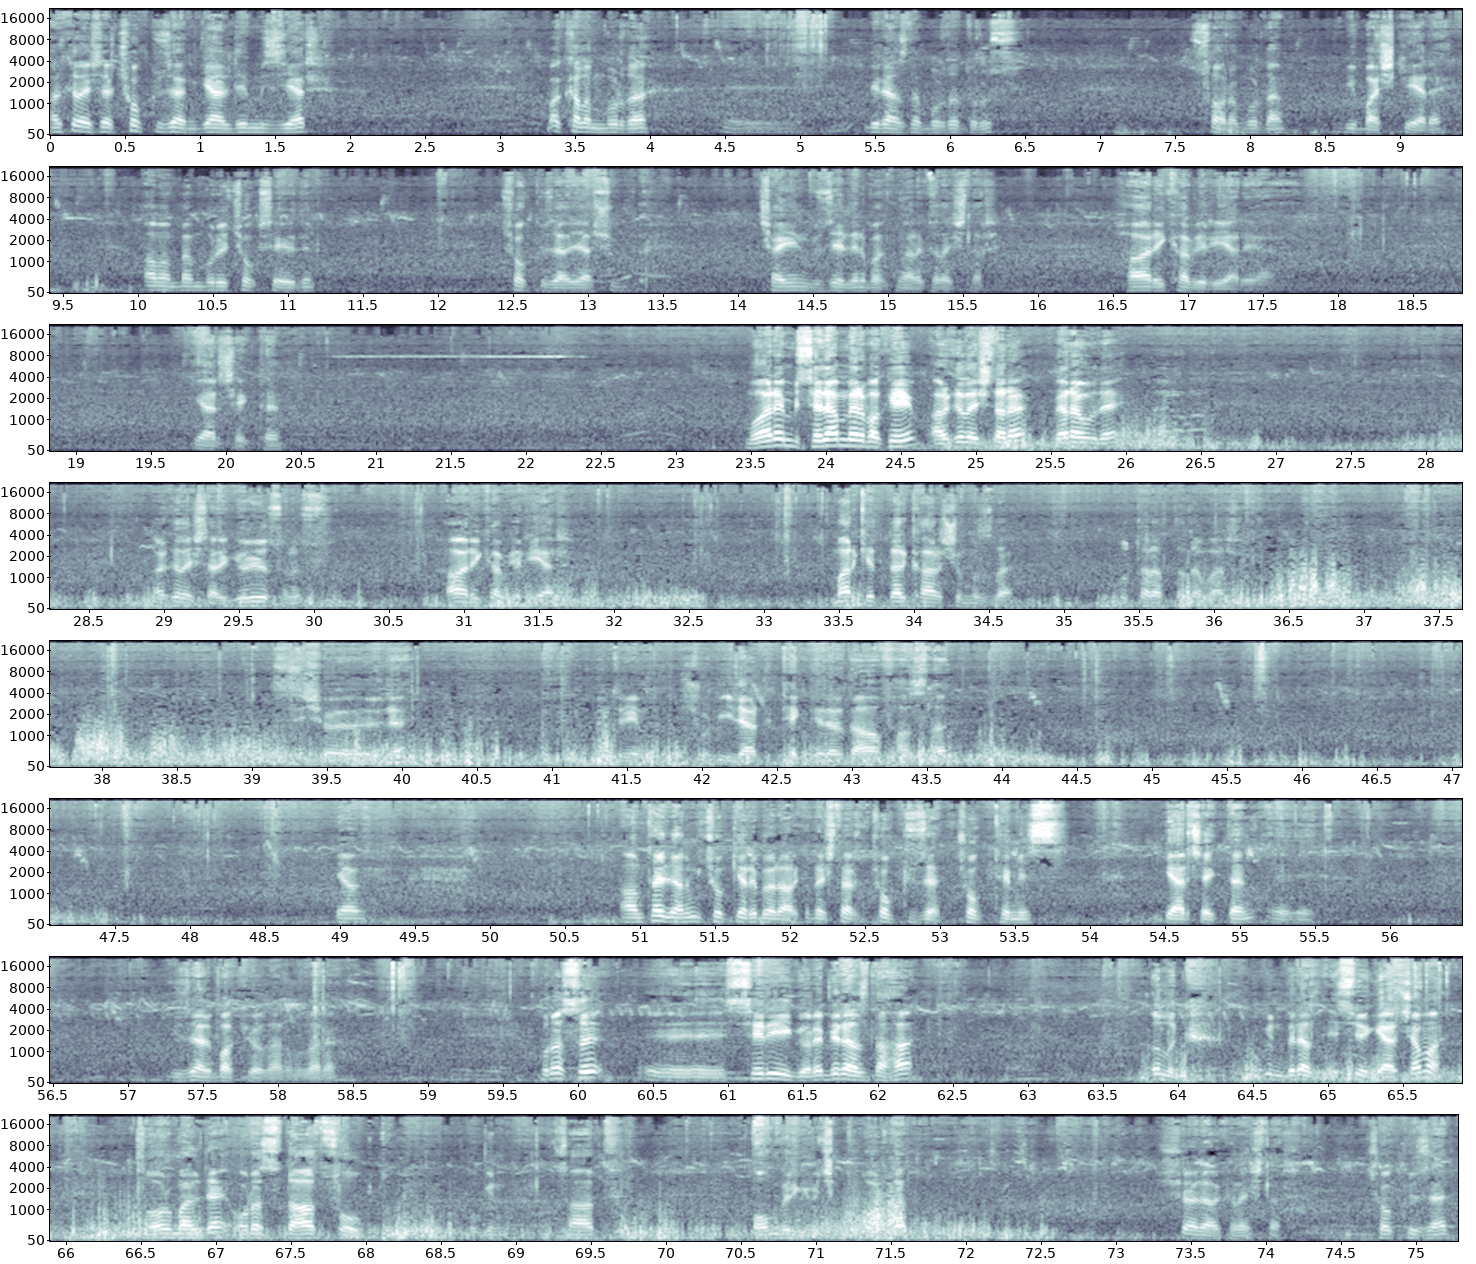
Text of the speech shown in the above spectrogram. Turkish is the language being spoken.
Arkadaşlar çok güzel geldiğimiz yer. Bakalım burada e, biraz da burada dururuz. Sonra buradan bir başka yere. Ama ben burayı çok sevdim. Çok güzel ya şu çayın güzelliğine bakın arkadaşlar. Harika bir yer ya. Gerçekten. Muharrem bir selam ver bakayım arkadaşlara. Merhaba de. Arkadaşlar görüyorsunuz. Harika bir yer. Marketler karşımızda. Bu tarafta da var. Sizi şöyle götüreyim. Şurada ileride tekneler daha fazla. Ya Antalya'nın birçok yeri böyle arkadaşlar. Çok güzel, çok temiz. Gerçekten e, güzel bakıyorlar bunlara. Burası e, seriye göre biraz daha ılık. Bugün biraz esiyor gerçi ama normalde orası daha soğuktu. Bugün saat 11 gibi çıktı oradan. Şöyle arkadaşlar. Çok güzel.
